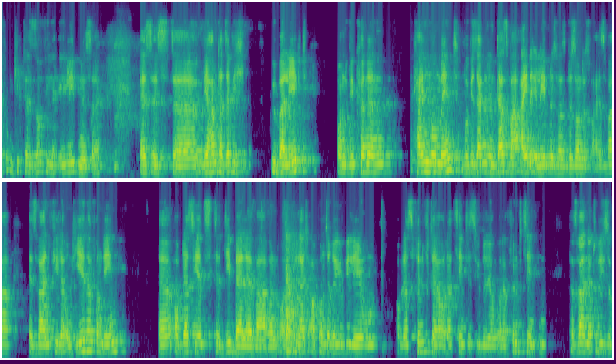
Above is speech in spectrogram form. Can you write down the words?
gibt es so viele Erlebnisse. Es ist, äh, wir haben tatsächlich überlegt und wir können keinen Moment, wo wir sagen, das war ein Erlebnis, was besonders war. Es war, es waren viele und jeder von denen äh, ob das jetzt die Bälle waren oder vielleicht auch unsere Jubiläum, ob das fünfte oder zehntes Jubiläum oder fünfzehnten. Das waren natürlich so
